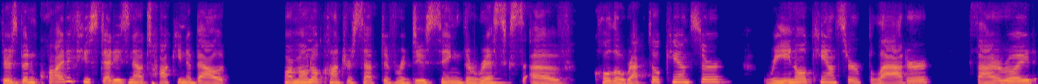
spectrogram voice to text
There's been quite a few studies now talking about hormonal contraceptive reducing the risks of colorectal cancer, renal cancer, bladder, thyroid,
